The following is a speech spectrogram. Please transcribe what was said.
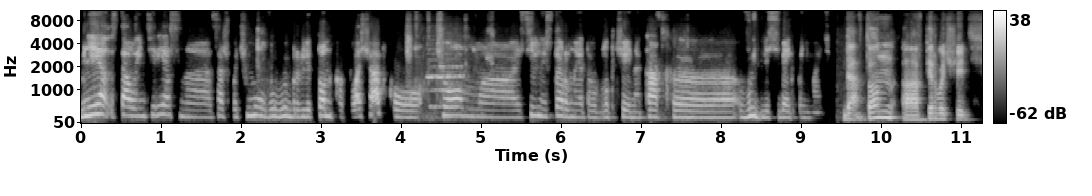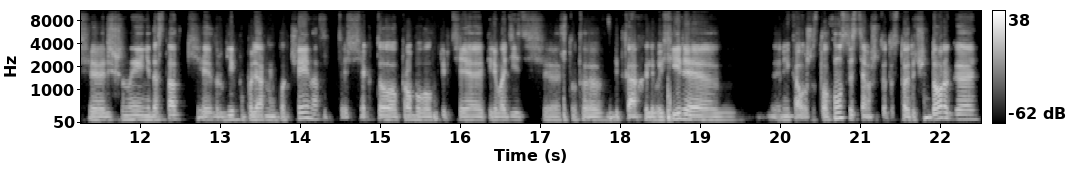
Мне стало интересно, Саша, почему вы выбрали тон как площадку? В чем э, сильные стороны этого блокчейна? Как э, вы для себя их понимаете? Да, тон э, в первую очередь решены недостатки других популярных блокчейнов. То есть все, кто пробовал в крипте переводить э, что-то в битках или в эфире, наверняка уже столкнулся с тем, что это стоит очень дорого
